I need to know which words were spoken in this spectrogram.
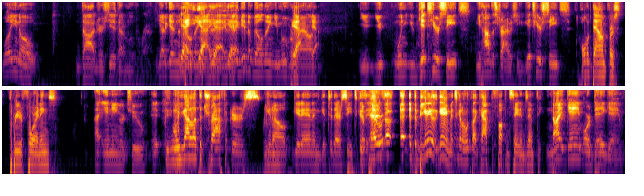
Well, you know, Dodgers, you just got to move around. You got to get in the Yeah, building. yeah, you yeah, You yeah. got to get in the building. You move Yeah, around. yeah. You you when you get to your seats, you have the strategy. You get to your seats, Hold it down for three or four innings. an inning or two. It, 'Cause, Well, you gotta let the traffickers, you know, get in and get to their seats. Because uh, at the beginning of the game, it's gonna look like half the fucking stadium's empty. night game or day game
